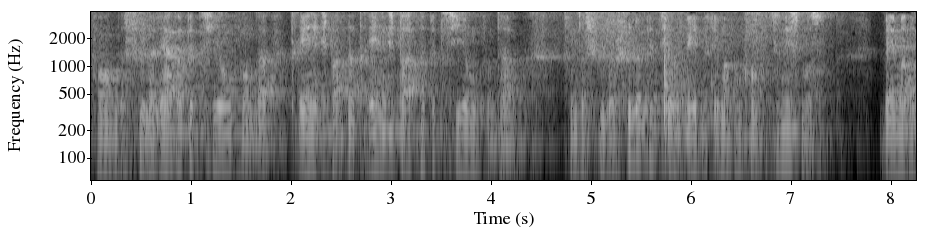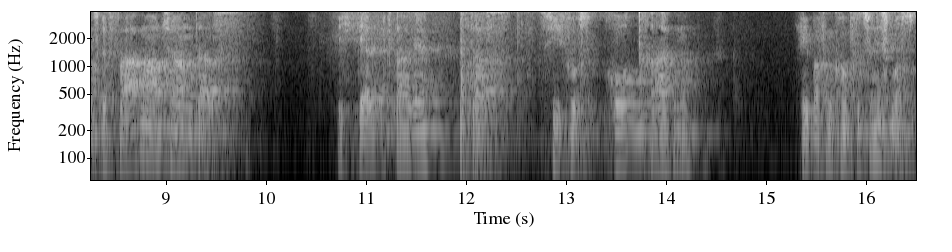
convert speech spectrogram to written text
von der Schüler-Lehrer-Beziehung, von der Trainingspartner-Trainingspartner-Beziehung, von der, von der Schüler-Schüler-Beziehung reden, reden wir vom Konfuzianismus. Wenn wir unsere Farben anschauen, dass ich gelb trage, dass SIFUs rot tragen, reden wir vom Konfuzianismus.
